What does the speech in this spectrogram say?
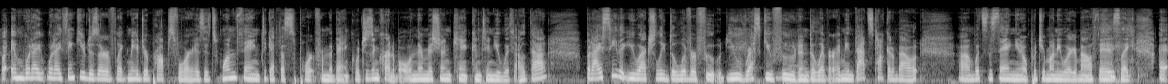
But and what I what I think you deserve like major props for is it's one thing to get the support from the bank, which is incredible, and their mission can't continue without that. But I see that you actually deliver food. You rescue food and deliver. I mean, that's talking about um, what's the saying? You know, put your money where your mouth is. like I,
